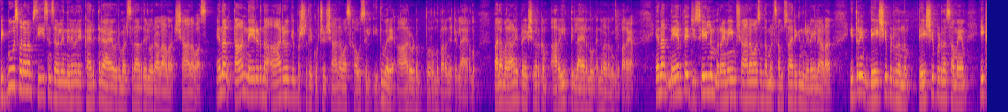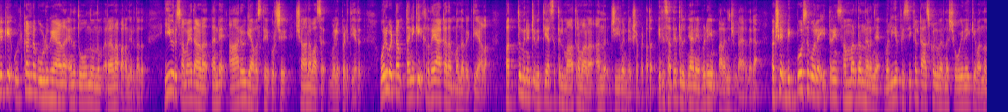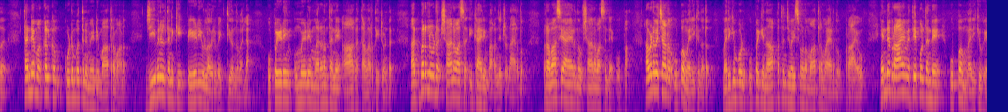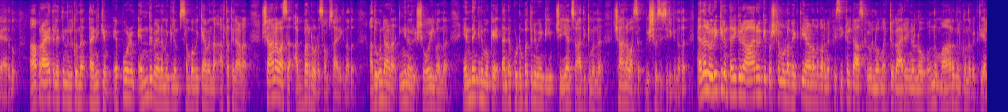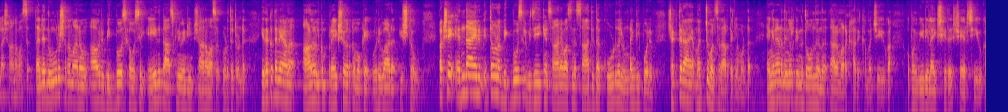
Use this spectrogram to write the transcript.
Big Boss Malayalam season സെവനിലെ നിലവിലെ കരുത്തരായ ഒരു മത്സരാർത്ഥികളിൽ ഒരാളാണ് ഷാനവാസ്. എന്നാൽ താൻ നേരിടുന്ന ആരോഗ്യ പ്രശ്നത്തെക്കുറിച്ച് ഷാനവാസ് ഹൗസിൽ ഇതുവരെ ആരോടും തുറന്നു പറഞ്ഞിട്ടില്ലായിരുന്നു. പല മലയാളി പ്രേക്ഷകർക്കും അറിയത്തില്ലായിരുന്നു എന്ന് വേണമെങ്കിൽ പറയാം. എന്നാൽ നേരത്തെ ജിസയിലും റെനയും ഷാനവാസും തമ്മിൽ സംസാരിക്കുന്നതിനിടയിലാണ് ഇത്രയും ദേഷ്യപ്പെടുന്നതെന്നും ദേഷ്യപ്പെടുന്ന സമയം ഇക്കയ്ക്ക് ഉത്കണ്ഠ കൂടുകയാണ് എന്ന് തോന്നുമെന്നും റണ പറഞ്ഞിരുന്നത്. ഈ ഒരു സമയത്താണ് തന്റെ ആരോഗ്യാവസ്ഥയെക്കുറിച്ച് ഷാനവാസ് വെളിപ്പെടുത്തിയത്. ഒരു വട്ടം തനിക്ക് ഹൃദയാഘാതം വന്ന വ്യക്തിയാണ്. പത്ത് മിനിറ്റ് വ്യത്യാസത്തിൽ മാത്രമാണ് അന്ന് ജീവൻ രക്ഷപ്പെട്ടത്. ഇത് സത്യത്തിൽ ഞാൻ എവിടെയും പറഞ്ഞിട്ടുണ്ടായിരുന്നില്ല. പക്ഷേ ബിഗ് ബോസ് പോലെ ഇത്രയും സമ്മർദ്ദം നിറഞ്ഞ വലിയ ഫിസിക്കൽ ടാസ്കുകൾ വരുന്ന ഷോയിലേക്ക് വന്നത് തന്റെ മക്കൾക്കും കുടുംബത്തിനും വേണ്ടി മാത്രമാണ്. ജീവനിൽ തനിക്ക് പേടിയുള്ള ഒരു വ്യക്തിയൊന്നുമല്ല. ഉപ്പയുടെയും ഉമ്മയുടെയും മരണം തന്നെ ആകെ തളർത്തിയിട്ടുണ്ട്. അക്ബറിനോട് ഷാനവാസ് ഇക്കാര്യം പറഞ്ഞിട്ടുണ്ടായിരുന്നു. പ്രവാസിയായിരുന്നു ഷാനവാസിന്റെ ഉപ്പ. അവിടെ വെച്ചാണ് ഉപ്പ മരിക്കുന്നത്. മരിക്കുമ്പോൾ ഉപ്പയ്ക്ക് നാൽപ്പത്തഞ്ച് വയസ്സോളം മാത്രമായിരുന്നു പ്രായവും. എന്റെ പ്രായം എത്തിയപ്പോൾ തന്നെ ഉപ്പ മരിക്കുകയായിരുന്നു. ആ പ്രായത്തിൽ എത്തി നിൽക്കുന്ന തനിക്കും എപ്പോഴും എന്ത് വേണമെങ്കിലും സംഭവിക്കാമെന്ന അർത്ഥത്തിലാണ് ഷാനവാസ് അക്ബറിനോട് സംസാരിക്കുന്നത്. അതുകൊണ്ടാണ് ഇങ്ങനെ ഒരു ഷോയിൽ വന്ന് എന്തെങ്കിലുമൊക്കെ തന്റെ കുടുംബത്തിന് വേണ്ടിയും ചെയ്യാൻ സാധിക്കുമെന്ന് ഷാനവാസ് വിശ്വസിച്ചിരിക്കുന്നത്. എന്നാൽ ഒരിക്കലും തനിക്കൊരു ആരോഗ്യ പ്രശ്നമുള്ള വ്യക്തിയാണെന്ന് പറഞ്ഞ് ഫിസിക്കൽ ടാസ്കുകളിലോ മറ്റു കാര്യങ്ങളിലോ ഒന്നും മാറി നിൽക്കുന്ന വ്യക്തിയല്ല ഷാനവാസ്. തന്റെ നൂറ് ശതമാനവും ആ ഒരു ബിഗ് ബോസ് ഹൗസിൽ ഏത് ടാസ്കിന് വേണ്ടിയും ഷാനവാസ് കൊടുത്തിട്ടുണ്ട്. ഇതൊക്കെ തന്നെയാണ് ആളുകൾക്കും പ്രേക്ഷകർക്കും ഒക്കെ ഒരുപാട് ഇഷ്ടവും. പക്ഷേ എന്തായാലും ഇത്തവണ ബിഗ് ബോസിൽ വിജയിക്കാൻ ഷാനവാസിന് സാധ്യത കൂടുതലുണ്ടെങ്കിൽ പോലും ശക്തരായ മറ്റു മത്സരാർത്ഥികളുമുണ്ട്. എങ്ങനെയാണ് നിങ്ങൾക്ക് ഇന്ന് തോന്നുന്നതെന്ന് താഴെ മറക്കാതെ കമന്റ് ചെയ്യുക. ഒപ്പം വീഡിയോ ലൈക്ക് ചെയ്ത് ഷെയർ ചെയ്യുക.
